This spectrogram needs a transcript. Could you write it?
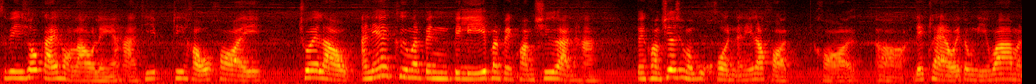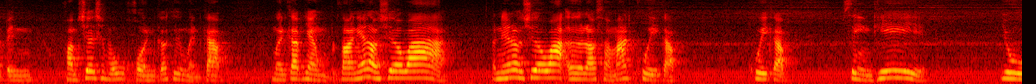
spiritual guide ของเราอะไรเงี้ยค่ะที่ที่เขาคอยช่วยเรา อันนี้คือมันเป็น belief มันเป็นความเชื่อนะคะเป็นความเชื่อเฉพาะบุคคล อันนี้เราขอขอเอ่อไว้ตรงนี้ว่ามันเป็นความเชื่อเฉพาะบุคคลก็คือเหมือนกับ เหมือนกับอย่างตอนนี้เราเชื่อว่า ตอนนี้เราเชื่อว่า เออ เราสามารถคุยกับคุยกับสิ่งที่อยู่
